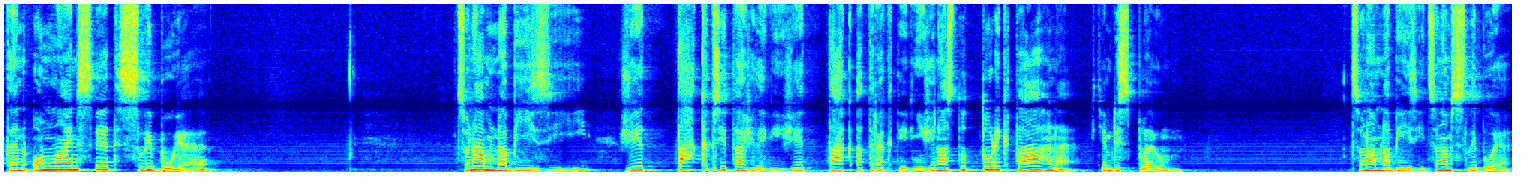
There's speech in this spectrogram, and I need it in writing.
ten online svět slibuje, co nám nabízí, že je tak přitažlivý, že je tak atraktivní, že nás to tolik táhne k těm displejům. Co nám nabízí, co nám slibuje.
